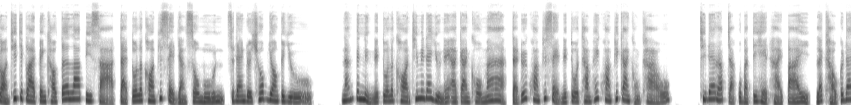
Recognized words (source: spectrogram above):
ก่อนที่จะกลายเป็นเคาน์เตอร์ล่าปีศาจแต่ตัวละครพิเศษอย่างโซมูนแสดงโดยโชบยองกยู นั้นเป็นหนึ่งในตัวละครที่ไม่ได้อยู่ในอาการโคม่า แต่ด้วยความพิเศษในตัวทำให้ความพิการของเขา ที่ได้รับจากอุบัติเหตุหายไป และเขาก็ได้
